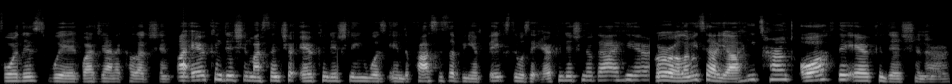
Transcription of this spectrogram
for this wig by Collection, my air condition, my central air conditioning was in the process of being fixed. There was an air conditioner guy here. Girl, let me tell y'all, he turned off the air conditioner.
